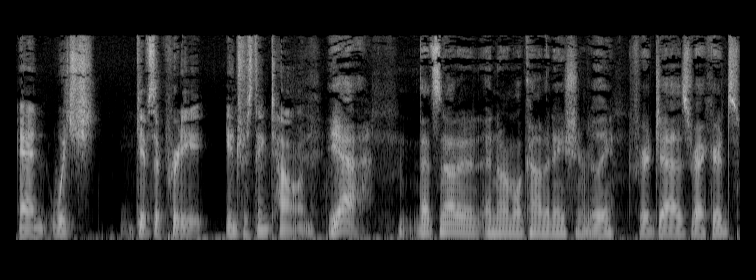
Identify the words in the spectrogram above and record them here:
and which gives a pretty interesting tone. yeah. That's not a, a normal combination, really, for jazz records.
